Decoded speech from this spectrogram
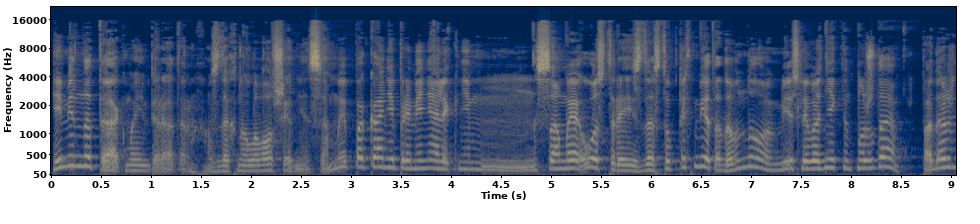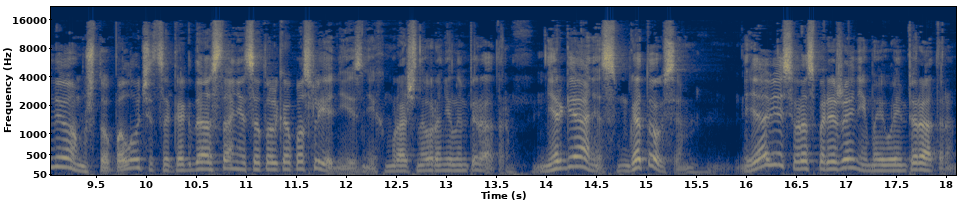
«Именно так, мой император», – вздохнула волшебница. «Мы пока не применяли к ним самые острые из доступных методов, но если возникнет нужда, подождем, что получится, когда останется только последний из них», – мрачно уронил император. «Нергианец, готовься. Я весь в распоряжении моего императора».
